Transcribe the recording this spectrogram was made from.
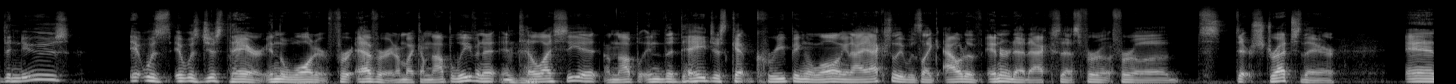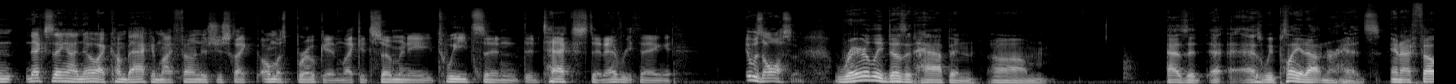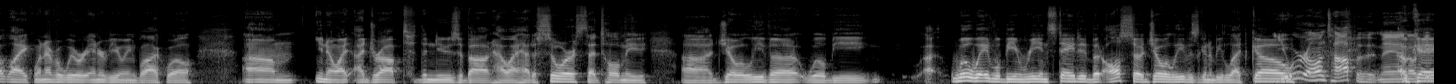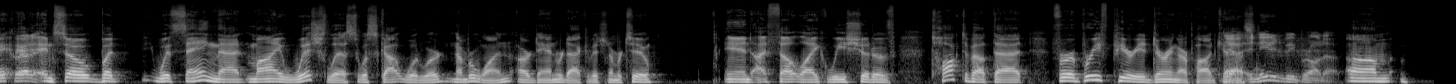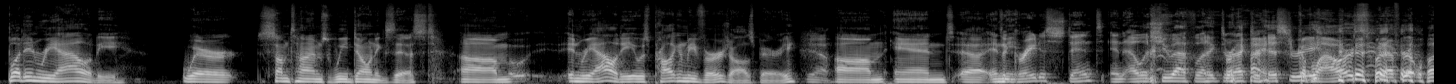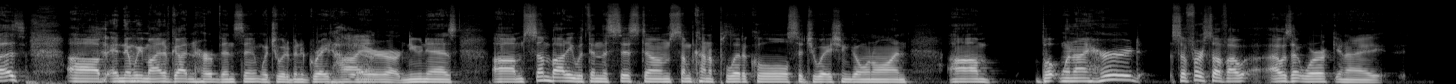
The news it was it was just there in the water forever. And i'm like i'm not believing it Mm-hmm. until i see it. I'm not and the day just kept creeping along. And i actually was like out of internet access for a, for a st stretch there. And next thing i know i come back and my phone is just like almost broken. Like it's so many tweets and the text and everything. It was awesome. Rarely does it happen um, as it as we play it out in our heads. And I felt like whenever we were interviewing Blackwell, um, you know, I, I dropped the news about how I had a source that told me uh, Joe Alleva will be. Uh, Will Wade will be reinstated, but also Joe Alleva is going to be let go. you were on top of it man I'll give Okay, you credit. and so, but with saying that, my wish list was Scott Woodward, number one, or Dan Radakovich, number two. And I felt like we should have talked about that for a brief period during our podcast. yeah it needed to be brought up Um, but in reality, where sometimes we don't exist, um, in reality, it was probably going to be Verge Ausberry. Yeah. Um, and uh, in the greatest stint in LSU athletic director history. couple hours, whatever it was. Um, and then we might have gotten Herb Vincent, which would have been a great hire, or Nunez, um, somebody within the system, some kind of political situation going on. Um, but when I heard, so first off, I, I was at work and I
